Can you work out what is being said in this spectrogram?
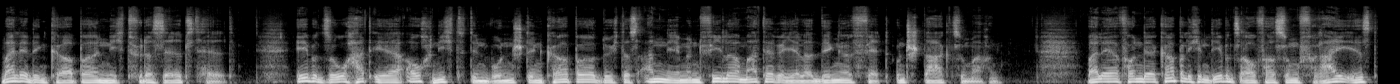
weil er den Körper nicht für das Selbst hält. Ebenso hat er auch nicht den Wunsch, den Körper durch das Annehmen vieler materieller Dinge fett und stark zu machen. Weil er von der körperlichen Lebensauffassung frei ist,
